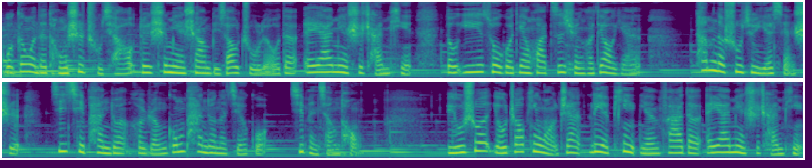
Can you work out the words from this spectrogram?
我跟我的同事楚乔对市面上比较主流的 AI 面试产品都一一做过电话咨询和调研，他们的数据也显示，机器判断和人工判断的结果基本相同。比如说，由招聘网站猎聘研发的 AI 面试产品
